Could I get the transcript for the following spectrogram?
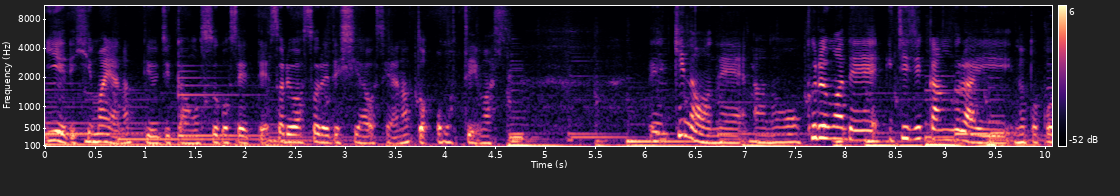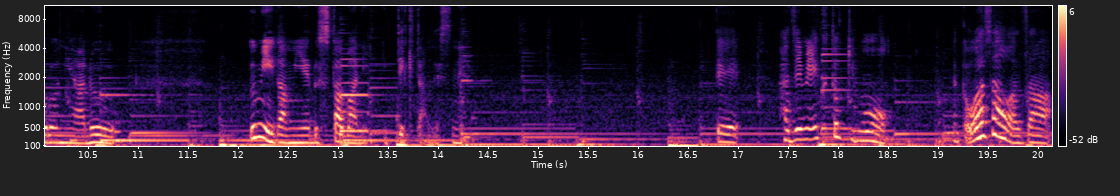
う家で暇やなっていう時間を過ごせてそれはそれで幸せやなと思っています。で昨日ねあの車で1時間ぐらいのところにある海が見えるスタバに行ってきたんですね。で初め行く時もなんかわざわざ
